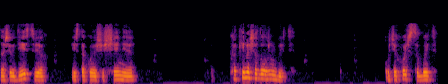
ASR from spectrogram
наших действиях есть такое ощущение, каким я сейчас должен быть. Очень хочется быть,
